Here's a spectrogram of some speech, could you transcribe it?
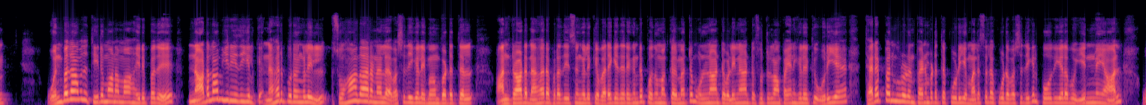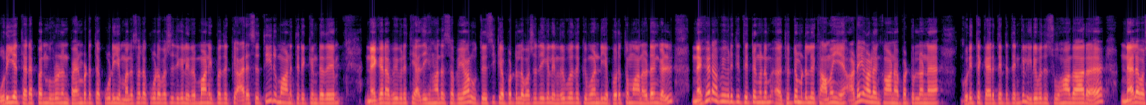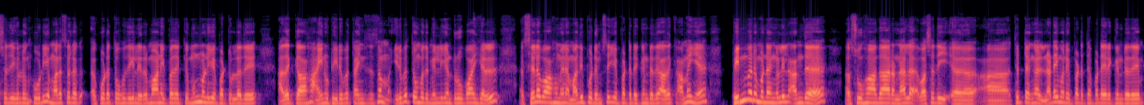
ஒன்பதாவது தீர்மானமாக இருப்பது நாடளாவிய ரீதியில் நகர்ப்புறங்களில் சுகாதார நல வசதிகளை மேம்படுத்தல் அன்றாட நகர பிரதேசங்களுக்கு வருகை தருகின்ற பொதுமக்கள் மற்றும் உள்நாட்டு வெளிநாட்டு சுற்றுலா பயணிகளுக்கு உரிய தரப்பண்புகளுடன் பயன்படுத்தக்கூடிய மலசலக்கூட வசதிகள் போதிய அளவு இன்மையால் உரிய தரப்பண்புகளுடன் பயன்படுத்தக்கூடிய மலசலக்கூட வசதிகளை நிர்மாணிப்பதற்கு அரசு தீர்மானித்திருக்கின்றது. நகர அபிவிருத்தி அதிகார சபையால் உத்தேசிக்கப்பட்டுள்ள வசதிகளை நிறுவுவதற்கு வேண்டிய பொருத்தமான இடங்கள் நகர அபிவிருத்தி திட்டங்களும் திட்டமிடலுக்கு அமைய அடையாளம் காணப்பட்டுள்ளன. குறித்த கருத்திட்டத்தின் கீழ் இருபது சுகாதார நல வசதிகளும் கூடிய மலசல கூட தொகுதியில் நிர்மாணிப்பதற்கு முன்மொழியப்பட்டுள்ளது. அதற்காக ஐநூற்றி இருபத்தைந்து தசம் இருபத்தொன்பது மில்லியன் ரூபாய்கள் செலவாகும் என மதிப்பீடும் செய்யப்பட்டிருக்கின்றது. அதற்கு அமைய பின்வரும் இடங்களில் அந்த சுகாதார நல வசதி திட்டங்கள் நடைமுறைப்படுத்தப்பட இருக்கின்றது.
